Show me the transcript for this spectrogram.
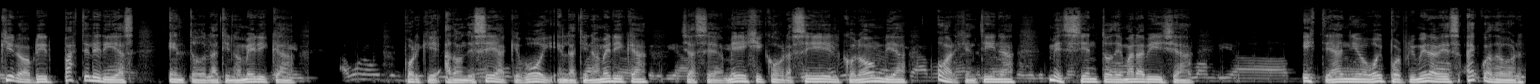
quiero abrir pastelerías en toda Latinoamérica, porque a donde sea que voy en Latinoamérica, ya sea México, Brasil, Colombia o Argentina, me siento de maravilla. Este año voy por primera vez a Ecuador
